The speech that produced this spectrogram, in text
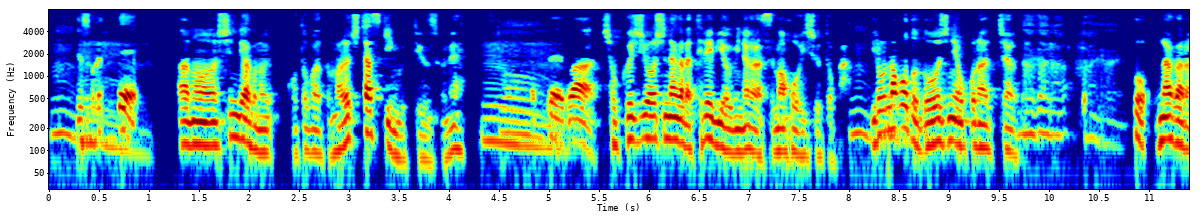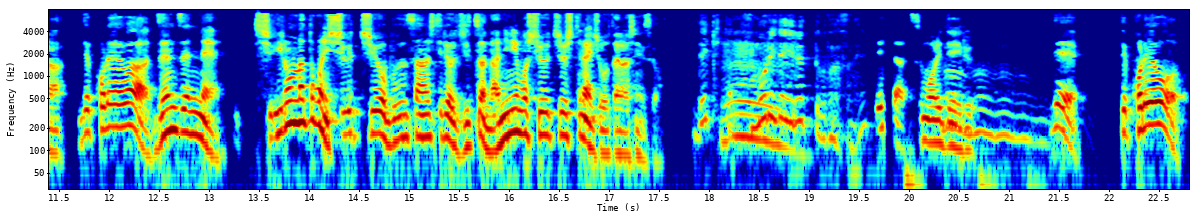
うんでそれってあの、心理学の言葉だと multitasking って言うんですよね。うん例えば、食事をしながらテレビを見ながらスマホをいじるとかうん、いろんなことを同時に行っちゃう。ながら、はいはい。そう、ながら。で、これは全然ね、しいろんなところに集中を分散してるようで、実は何にも集中してない状態らしいんですよ。できたつもりでいるってことなんですね。できたつもりでいるうん。うんうんうん、で、で、これを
